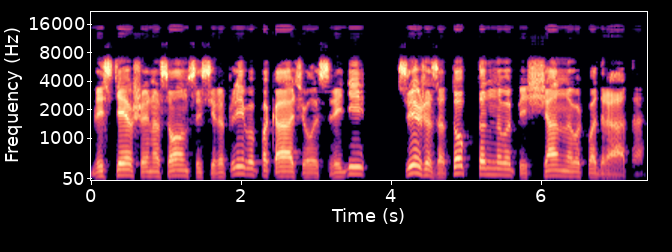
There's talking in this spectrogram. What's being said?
блестевшая на солнце, сиротливо покачивалась среди свежезатоптанного песчаного квадрата.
